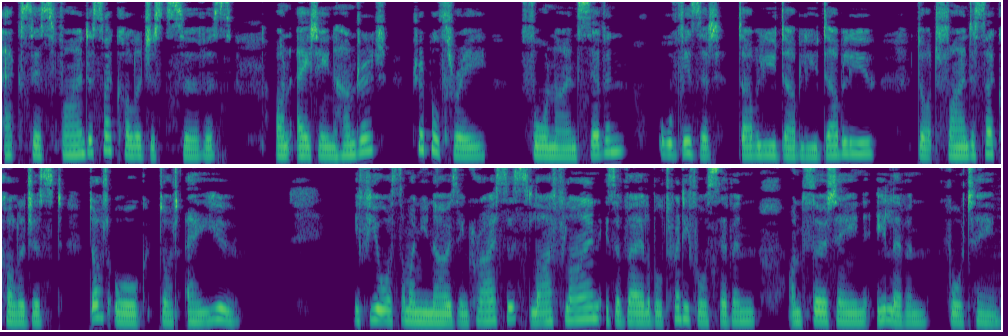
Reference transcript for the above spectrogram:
access Find a Psychologist service on 1800 333 497 or visit www.findapsychologist.org.au. If you or someone you know is in crisis, Lifeline is available 24 7 on 13 11 14.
